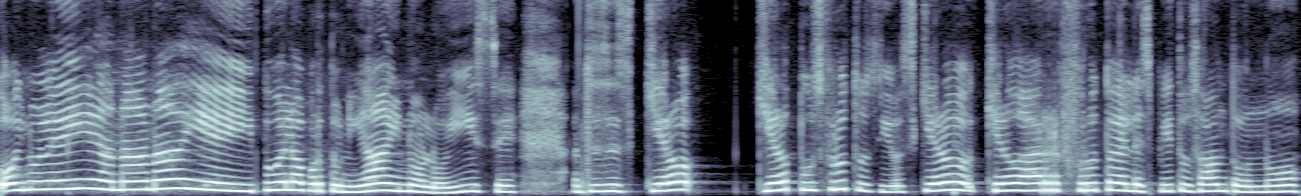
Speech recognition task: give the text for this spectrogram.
hoy no le di a nada a nadie y tuve la oportunidad y no lo hice. Entonces quiero quiero tus frutos, Dios, quiero, quiero dar fruto del Espíritu Santo, no,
